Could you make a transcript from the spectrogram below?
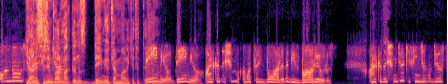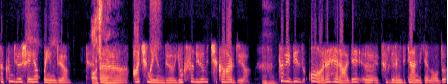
Ondan sonra Yani sizin fincan- parmaklarınız değmiyorken mi hareket etti? efendim? Değmiyor, değmiyor. Arkadaşım ama tabii bu arada biz bağırıyoruz. Arkadaşım diyor ki fincanı diyor sakın diyor şey yapmayın diyor. Açmayın. Ee, açmayın diyor. Yoksa diyor çıkar diyor. Hı hı. Tabii biz o ara herhalde e, tüylerim diken diken oldu.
